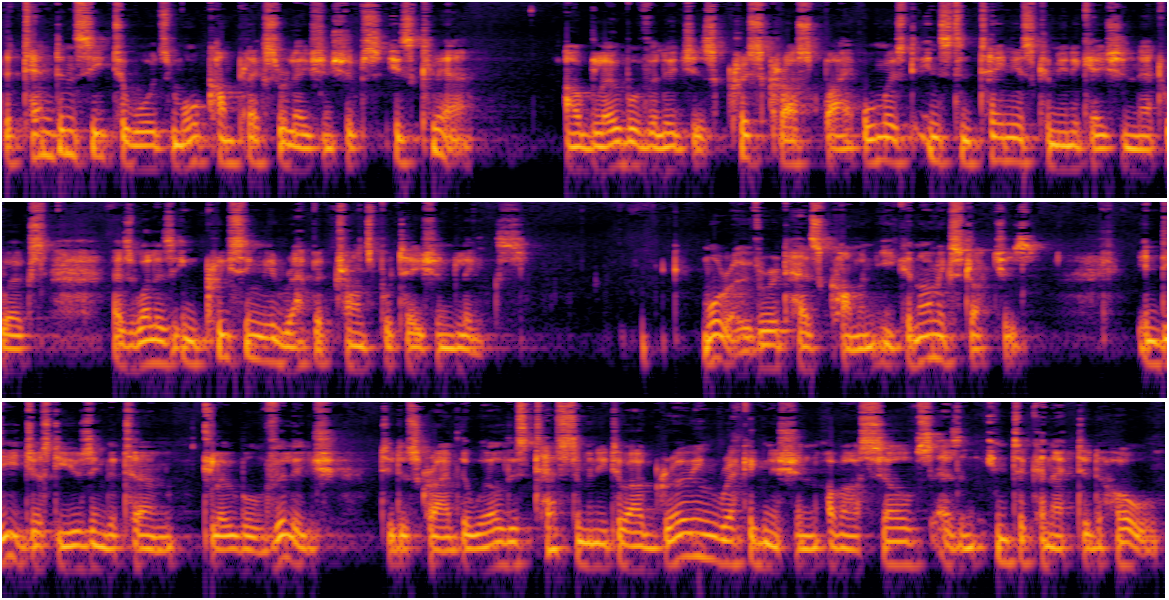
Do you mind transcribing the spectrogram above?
the tendency towards more complex relationships is clear. Our global village is crisscrossed by almost instantaneous communication networks, as well as increasingly rapid transportation links. Moreover, it has common economic structures. Indeed, just using the term global village to describe the world is testimony to our growing recognition of ourselves as an interconnected whole.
